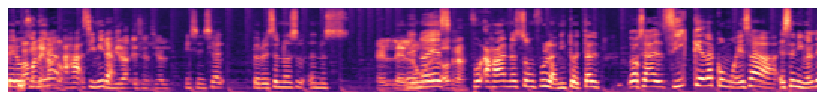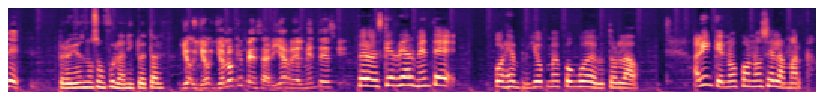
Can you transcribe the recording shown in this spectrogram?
Pero va si mira, manejando. ajá, si mira, Y mira, esencial. esencial. Pero eso no es, no es, El, el eh, logo no de es, la otra. fu- ajá, no son fulanito de tal. O sea, sí queda como esa, ese nivel de, pero ellos no son fulanito de tal. Yo, yo, yo lo que pensaría realmente es que. Pero es que realmente, por ejemplo, yo me pongo del otro lado. Alguien que no conoce la marca,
